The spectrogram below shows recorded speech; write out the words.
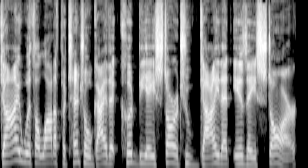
guy with a lot of potential, guy that could be a star, to guy that is a star.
